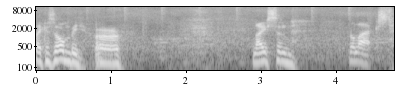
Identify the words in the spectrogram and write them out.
like a zombie. nice and relaxed.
